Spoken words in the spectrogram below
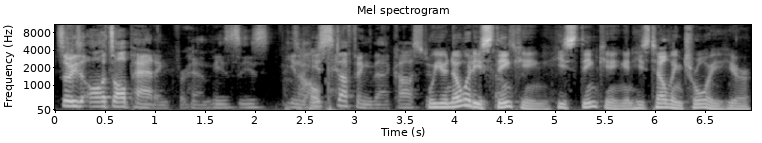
So he's all it's all padding for him. He's he's you know all he's stuffing that costume. Well, you know what he's Costume. thinking. He's thinking, and he's telling Troi here,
